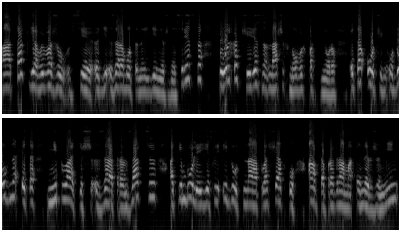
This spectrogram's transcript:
А так я вывожу все э, заработанные денежные средства только через наших новых партнеров. Это очень удобно, это не платишь за транзакцию, а тем более, если идут на площадку автопрограмма Energy,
